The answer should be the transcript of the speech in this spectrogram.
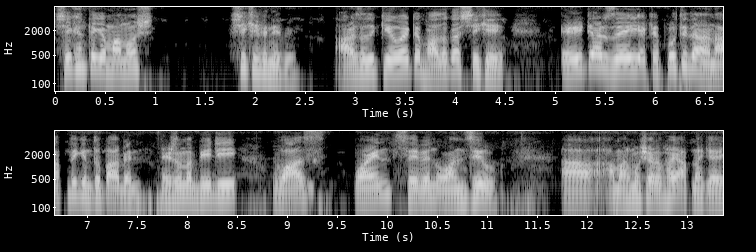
সেখান থেকে মানুষ শিখে নেবে। আর যদি কেউ একটা ভালো কাজ শিখে, এইটার যেই একটা প্রতিদান আপনি কিন্তু পাবেন। এর জন্য BD Waz point seven one zero আমার মুশারফ ভাই আপনাকে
